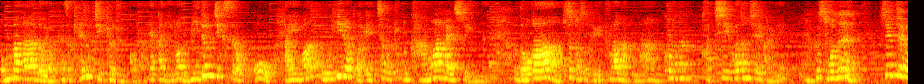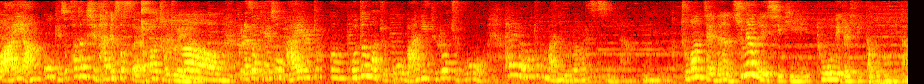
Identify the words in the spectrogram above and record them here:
엄마가 너 옆에서 계속 지켜줄 거야. 약간 이런 믿음직스럽고 아이와 오히려 더 애착을 조금 강화할 수 있는. 어, 너가 없어져서 되게 불안하구나. 그러면 같이 화장실 갈래? 그래서 저는 실제로 아이 안고 계속 화장실 다녔었어요. 어, 저도예요. 어, 그래서 계속 아이를 조금 보듬어주고 많이 들어주고 하려고 조금 많이 노력을 했었습니다. 음. 두 번째는 수면 의식이 도움이 될 수 있다고 봅니다.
